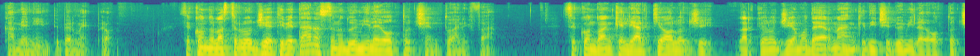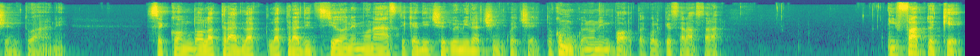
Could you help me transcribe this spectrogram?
Cambia niente per me, però. Secondo l'astrologia tibetana sono 2800 anni fa. Secondo anche gli archeologi, l'archeologia moderna anche dice 2800 anni secondo la, tra- la, la, tradizione monastica dice 2500. Comunque non importa, quel che sarà sarà. Il fatto è che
